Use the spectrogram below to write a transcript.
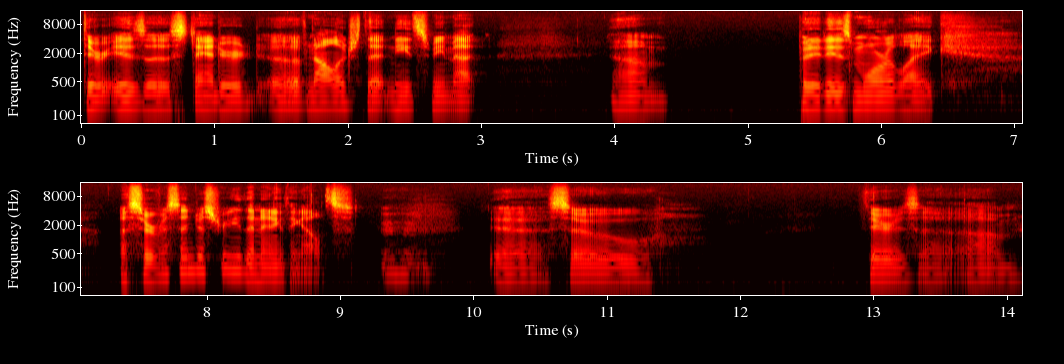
there is a standard of knowledge that needs to be met. Um, but it is more like a service industry than anything else. Mm-hmm. Uh, so there's a, um,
